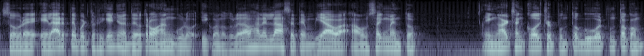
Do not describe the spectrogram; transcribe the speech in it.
sobre el arte puertorriqueño desde otro ángulo. Y cuando tú le dabas al enlace, te enviaba a un segmento en artsandculture.google.com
